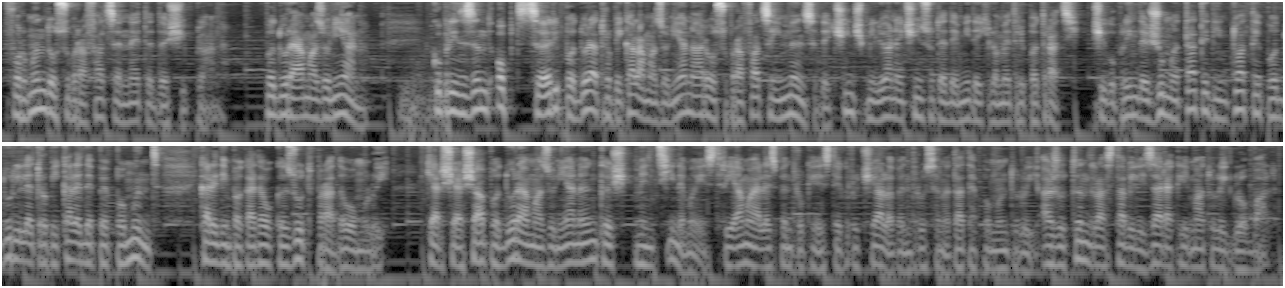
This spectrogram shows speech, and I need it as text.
formând o suprafață netedă și plană. Pădurea amazoniană Cuprinzând 8 țări, pădurea tropicală amazoniană are o suprafață imensă de 5 milioane 500 de mii de kilometri pătrați și cuprinde jumătate din toate pădurile tropicale de pe pământ, care din păcate au căzut pradă omului. Chiar și așa, pădurea amazoniană încă își menține măestria, mai ales pentru că este crucială pentru sănătatea pământului, ajutând la stabilizarea climatului global.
